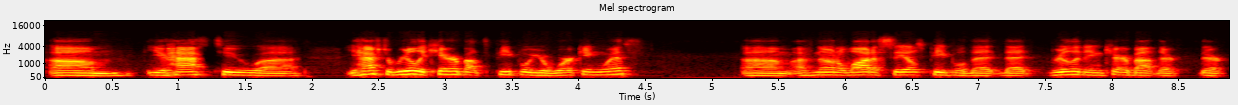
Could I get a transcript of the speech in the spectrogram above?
Um, you have to uh, you have to really care about the people you're working with um, I've known a lot of salespeople that that really didn't care about their their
